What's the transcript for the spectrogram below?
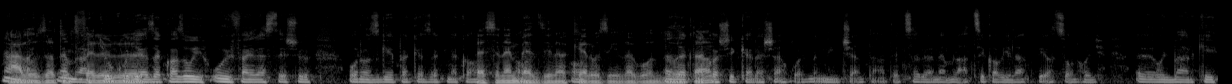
nem hálózatot nem. Látjuk, ugye ezek az új, új fejlesztésű orosz gépek ezeknek a... Persze nem benzinre, a kerozinra gondoltam. Ezeknek a sikere sehol nincsen, tehát egyszerűen nem látszik a világpiacon, hogy, hogy bárki,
